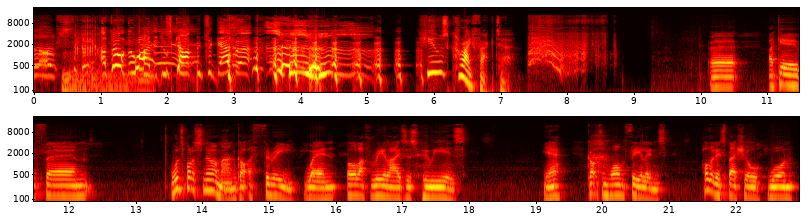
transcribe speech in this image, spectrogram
loves it. I don't know why they just can't be together. Hugh's Cry Factor. Uh, I gave um, Once Upon a Snowman got a three when Olaf realizes who he is. Yeah, got some warm feelings. Holiday special one,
